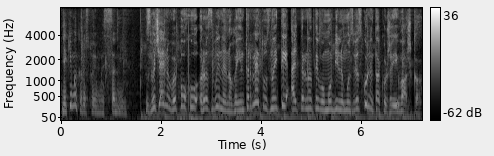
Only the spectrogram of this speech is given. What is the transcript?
якими користуємось самі. Звичайно, в епоху розвиненого інтернету знайти альтернативу мобільному зв'язку не так уже і важко.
